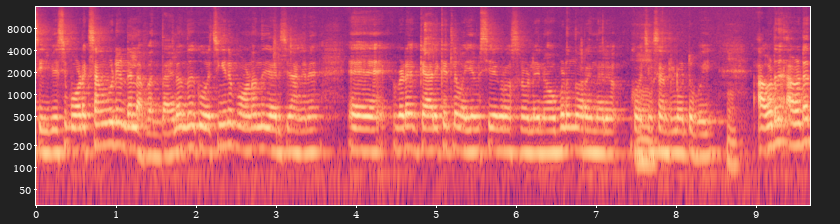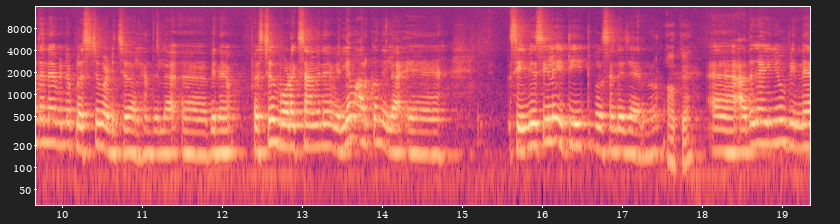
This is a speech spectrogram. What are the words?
C B S E board exam കൂടി ഉണ്ടല്ലോ. അപ്പോൾ എന്തായാലും ഒന്ന് കോച്ചിങ്ങിന് പോകണം എന്ന് വിചാരിച്ചു അങ്ങനെ ഇവിടെ കാലിക്കറ്റിൽ Y M C A cross റോഡിൽ നോബിൾ എന്ന് പറയുന്ന ഒരു കോച്ചിങ് സെന്ററിലോട്ട് പോയി. അവിടെ അവിടെ തന്നെ പിന്നെ പ്ലസ് ടു പഠിച്ചു അലഹമില്ല പിന്നെ പ്ലസ് ടു ബോർഡ് എക്സാമിന് വലിയ മാർക്കൊന്നുമില്ല സി ബി എസ് സിയിലെ എയ്റ്റി എയ്റ്റ് പെർസെന്റേജ് ആയിരുന്നു. അത് കഴിഞ്ഞു പിന്നെ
